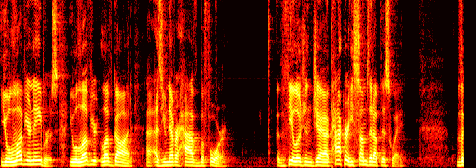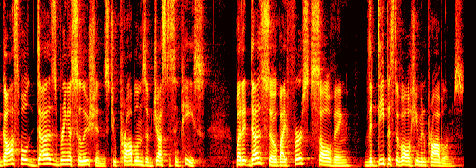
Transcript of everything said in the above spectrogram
You will love your neighbors. You will love, your, love God uh, as you never have before. The theologian J.I. Packer, he sums it up this way the gospel does bring us solutions to problems of justice and peace, but it does so by first solving the deepest of all human problems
